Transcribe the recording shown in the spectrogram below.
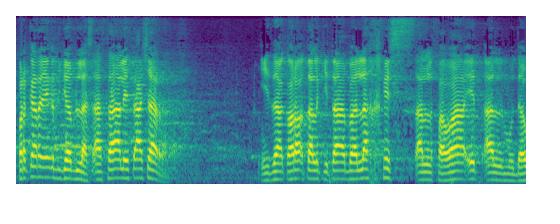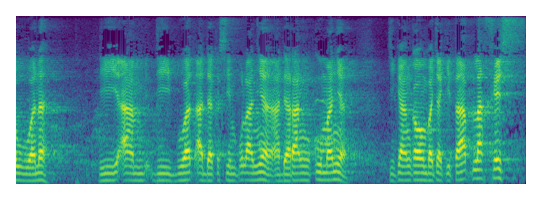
Perkara yang ke-13, asalis asyar. Idza qara'tal kitaba lakhis al-fawaid al-mudawwanah. Di, dibuat ada kesimpulannya, ada rangkumannya. Jika engkau membaca kitab lakhis.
